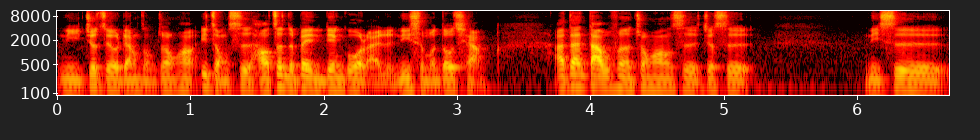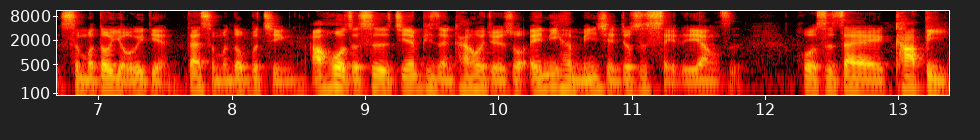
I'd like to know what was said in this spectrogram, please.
你就只有两种状况，一种是好真的被你练过来了，你什么都强。啊，但大部分的状况是，就是你是什么都有一点，但什么都不精啊，或者是今天评审看会觉得说，哎，你很明显就是谁的样子，或者是在 copy，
